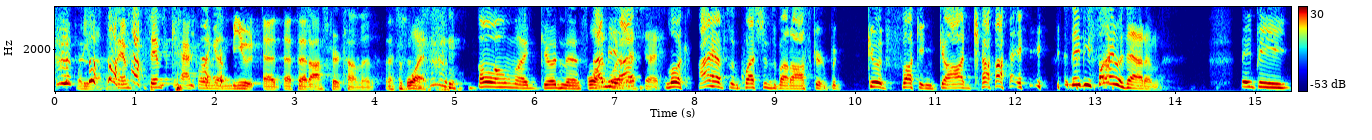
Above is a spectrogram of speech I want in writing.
What do you have? Sam's, Sam's cackling on mute at, at that Oscar comment. That's what. oh my goodness! What, I mean, I, I, say? look, I have some questions about Oscar, but good fucking god, guy, they'd be fine without him. They'd be.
